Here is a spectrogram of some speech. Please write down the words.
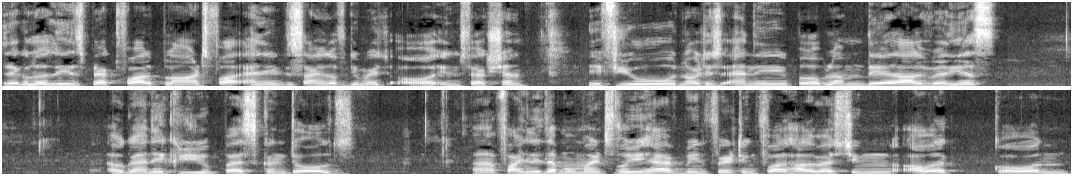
Regularly inspect for plants for any signs of damage or infection. If you notice any problem, there are various organic pest controls. Uh, finally, the moment we have been waiting for harvesting our corn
